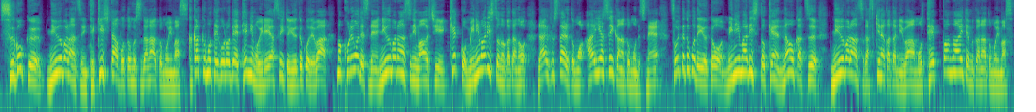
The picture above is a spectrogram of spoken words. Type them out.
すごくニューバランスに適したボトムスだなと思います。価格も手頃で手にも入れやすいというところでは、まあこれはですね、ニューバランスにも合うし、結構ミニマリストの方のライフスタイルとも合いやすいかなと思うんですね。そういったところで言うと、ミニマリスト兼、なおかつニューバランスが好きな方にはもう鉄板のアイテムかなと思います。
